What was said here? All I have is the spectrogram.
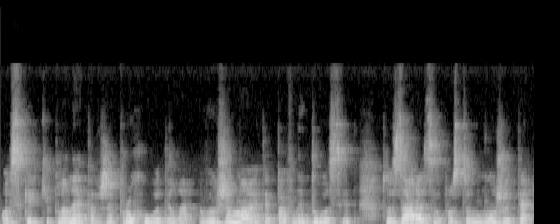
оскільки планета вже проходила, ви вже маєте певний досвід, то зараз ви просто можете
